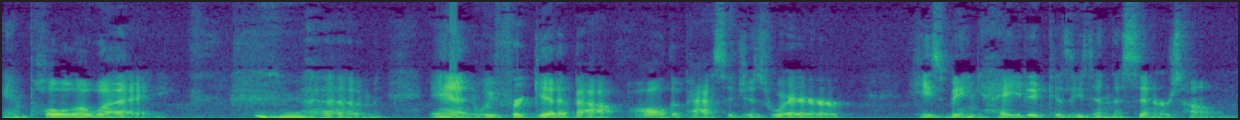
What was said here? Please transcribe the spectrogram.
and pull away um, and we forget about all the passages where he's being hated because he's in the sinner's home.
